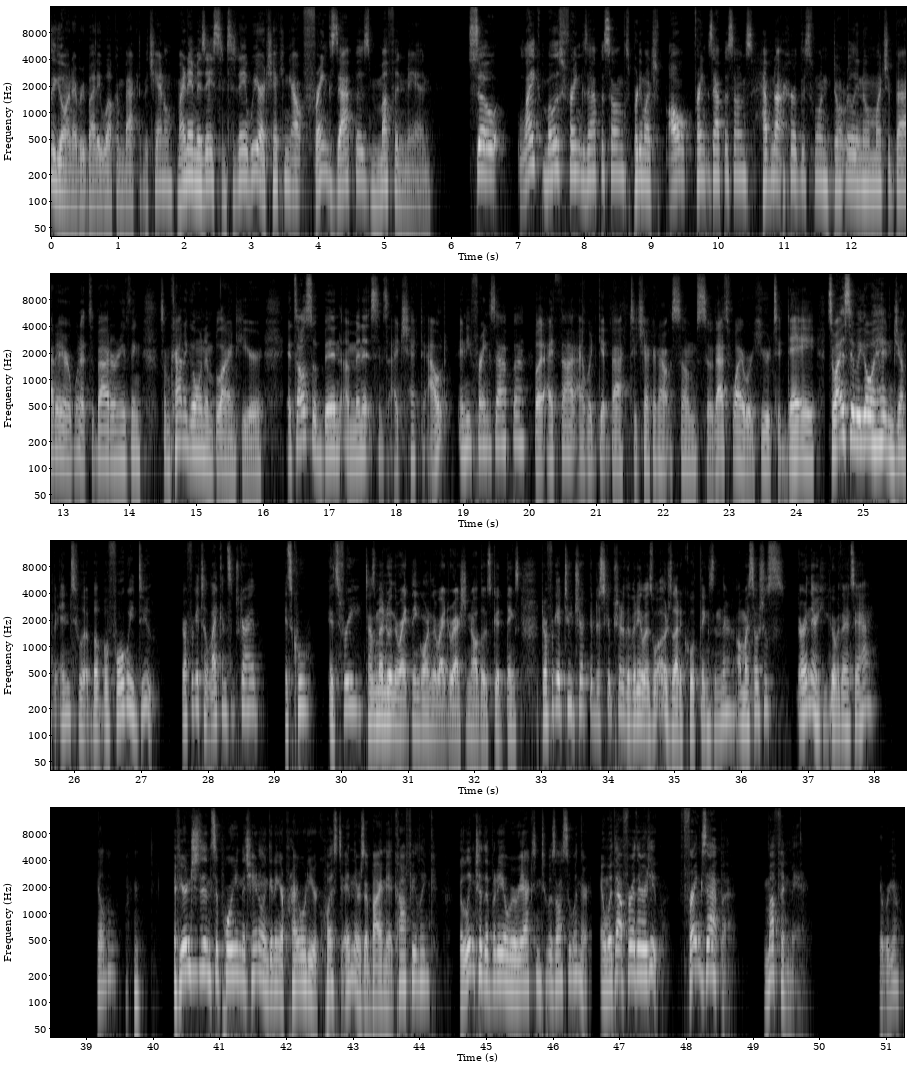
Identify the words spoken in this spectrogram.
How's it going, everybody? Welcome back to the channel. My name is Ace, and today we are checking out Frank Zappa's Muffin Man. So, like most Frank Zappa songs, pretty much all Frank Zappa songs, have not heard this one, don't really know much about it or what it's about or anything, so I'm kind of going in blind here. It's also been a minute since I checked out any Frank Zappa, but I thought I would get back to checking out some, so that's why we're here today. So I say we go ahead and jump into it, but before we do, don't forget to like and subscribe. It's cool. It's free. Tells me I'm doing the right thing, going in the right direction, all those good things. Don't forget to check the description of the video as well. There's a lot of cool things in there. All my socials are in there. You can go over there and say hi. Hello. if you're interested in supporting the channel and getting a priority request in, there's a buy me a coffee link. The link to the video we're reacting to is also in there. And without further ado, Frank Zappa, Muffin Man. Here we go.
